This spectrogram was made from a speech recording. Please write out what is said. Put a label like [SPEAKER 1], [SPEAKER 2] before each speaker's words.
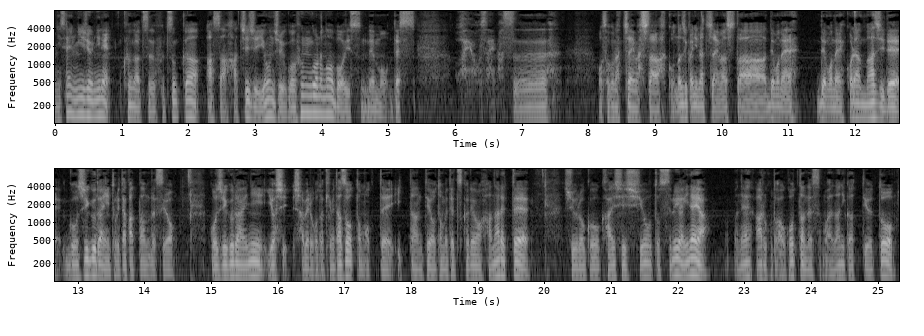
[SPEAKER 1] 2022年9月2日朝8時45分頃のボイスメモです。おはようございます。遅くなっちゃいました。こんな時間になっちゃいました。でもね、でもね、これはマジで5時ぐらいに撮りたかったんですよ。5時ぐらいによし、喋ること決めたぞと思って、一旦手を止めて机を離れて、収録を開始しようとするや否や、ね、あることが起こったんです。まあ、何かっていうと、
